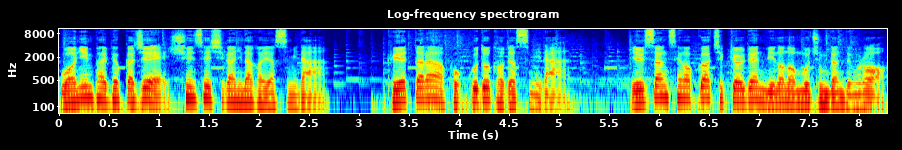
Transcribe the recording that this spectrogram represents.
원인 발표까지 53시간이나 걸렸습니다. 그에 따라 복구도 더뎠습니다. 일상생활과 직결된 민원 업무 중단 등으로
